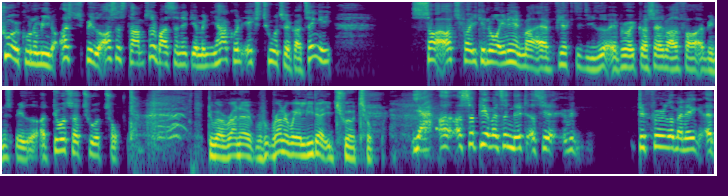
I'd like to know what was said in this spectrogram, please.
turøkonomien og også spillet også er stramt, så er det bare sådan lidt, jamen I har kun x tur til at gøre ting i, så odds for, at I kan nå at indhente mig, er virkelig lille, og jeg behøver ikke gøre særlig meget for at vinde spillet. Og det var så tur 2. Du er runner, runaway leader i tur 2. Ja, og, og så bliver man sådan lidt og siger, det føler man ikke, at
